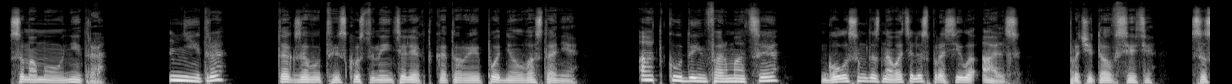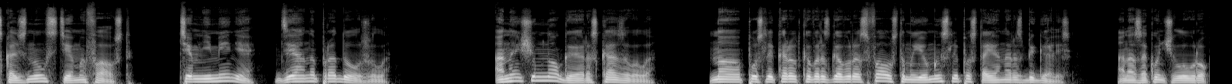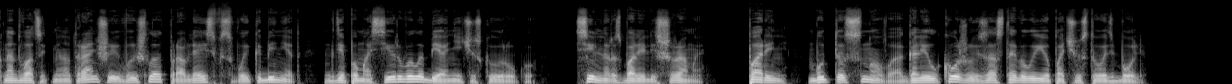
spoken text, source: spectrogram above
Самому Нитро». «Нитро?» Так зовут искусственный интеллект, который поднял восстание. «Откуда информация?» Голосом дознавателя спросила Альс. Прочитал в сети. Соскользнул с темы Фауст. Тем не менее, Диана продолжила. Она еще многое рассказывала. Но после короткого разговора с Фаустом ее мысли постоянно разбегались. Она закончила урок на 20 минут раньше и вышла, отправляясь в свой кабинет, где помассировала бионическую руку. Сильно разболелись шрамы. Парень будто снова оголил кожу и заставил ее почувствовать боль.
